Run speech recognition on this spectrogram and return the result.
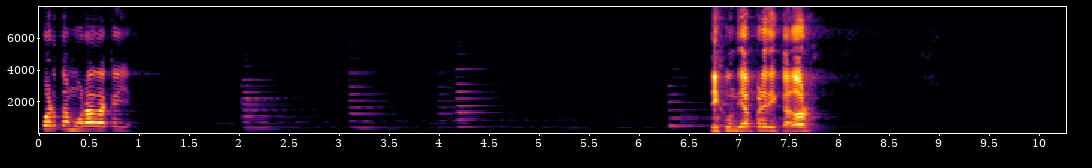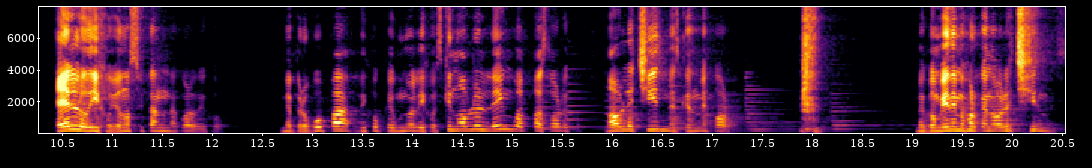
puerta morada aquella. Dijo un día predicador, él lo dijo, yo no estoy tan de acuerdo, dijo, me preocupa, dijo que uno le dijo, es que no hablo en lengua, pastor, le dijo, no hable chismes, que es mejor. me conviene mejor que no hable chismes.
